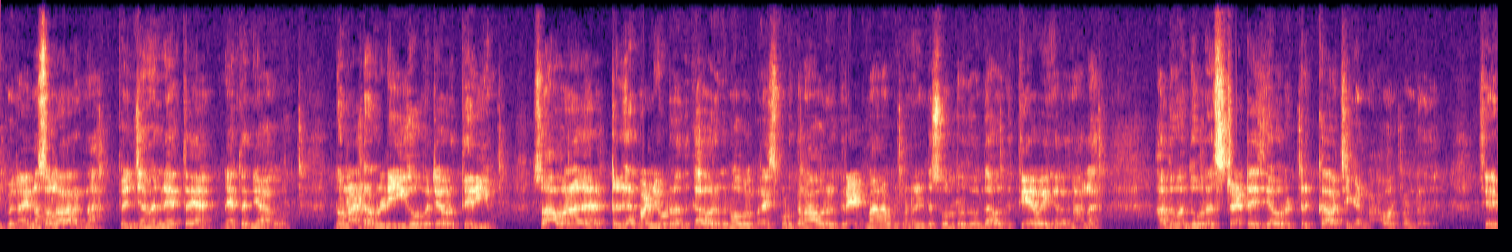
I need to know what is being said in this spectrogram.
இப்போ நான் என்ன சொல்ல வரேன்னா பெஞ்சமின் நேத்த நேத்தன்யாகவும் டொனால்ட் ட்ரம்ப்னுடைய ஈகோ பற்றி அவர் தெரியும். ஸோ அவரை ட்ரிகர் பண்ணி விடுறதுக்கு அவருக்கு நோபல் ப்ரைஸ் கொடுக்கலாம் அவர் கிரேட் மேன் அப்படின்னு என்று சொல்கிறது வந்து அவருக்கு தேவைங்கிறதுனால அது வந்து ஒரு ஸ்ட்ராட்டஜியாக ஒரு ட்ரிக்காக வச்சுக்கலாம் அவர் பண்ணுறது சரி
